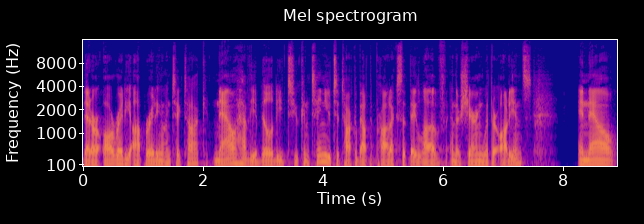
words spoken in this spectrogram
that are already operating on TikTok now have the ability to continue to talk about the products that they love and they're sharing with their audience, and now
